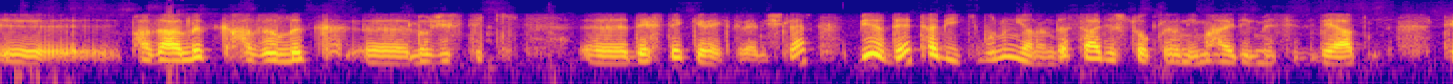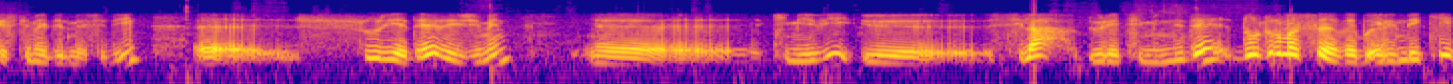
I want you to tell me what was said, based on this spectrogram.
e, pazarlık, hazırlık, e, e, destek gerektiren işler. Bir de tabii ki bunun yanında sadece stokların imha edilmesi veya teslim edilmesi değil, e, Suriye'de rejimin e, kimyevi e, silah üretimini de durdurması ve bu elindeki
